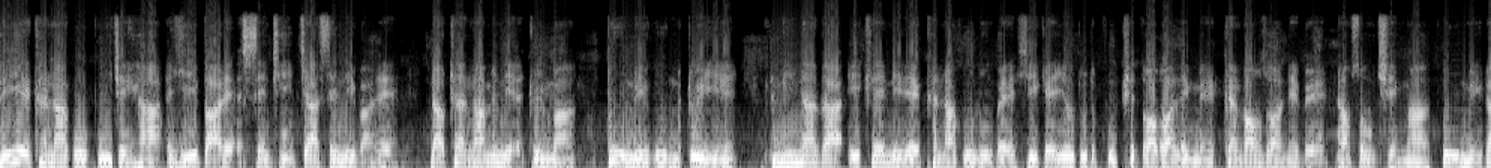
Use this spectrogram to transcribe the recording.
လေးရဲ့ခန္ဓာကိုယ်ပူချိန်ဟာအရေးပါတဲ့အဆင့်ထိကျဆင်းနေပါတယ်နောက်ထပ်9မိနစ်အတွင်းမှာသူ့အမေကိုမတွေ့ရင်အနီးနားကအေးခဲနေတဲ့ခန္ဓာကိုယ်လိုပဲရေခဲရုပ်တုတစ်ခုဖြစ်သွားပါလိမ့်မယ်ကံကောင်းစွာနဲ့ပဲနောက်ဆုံးချိန်မှာသူ့အမေက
